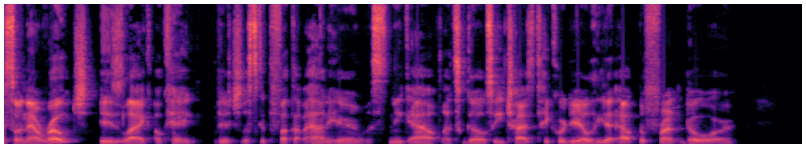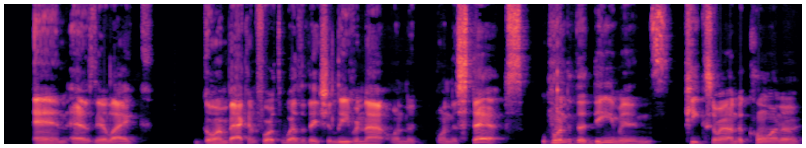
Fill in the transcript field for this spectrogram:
so now Roach is like, okay, bitch, let's get the fuck up out of here. Let's sneak out. Let's go. So he tries to take Cordelia out the front door, and as they're like going back and forth whether they should leave or not on the on the steps, one of the demons peeks around the corner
